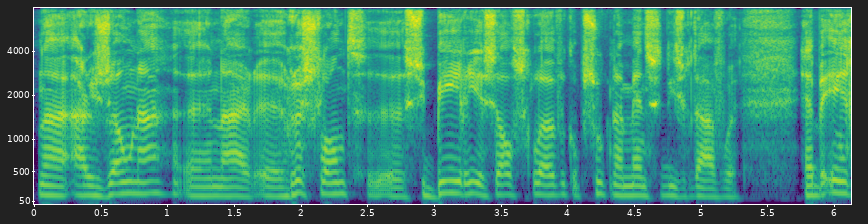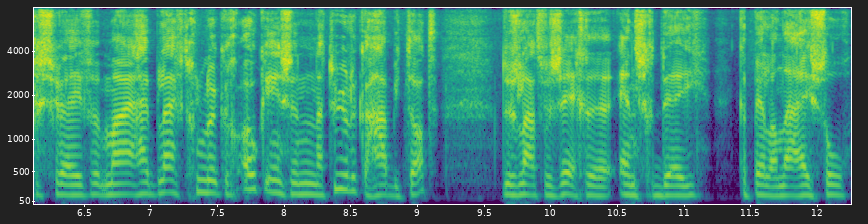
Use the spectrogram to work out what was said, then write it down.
naar Arizona, naar Rusland, Siberië zelfs geloof ik... op zoek naar mensen die zich daarvoor hebben ingeschreven. Maar hij blijft gelukkig ook in zijn natuurlijke habitat. Dus laten we zeggen Enschede, Capelle aan de IJssel.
